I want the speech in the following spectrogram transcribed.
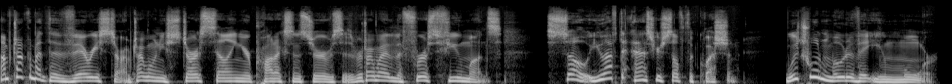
I'm talking about the very start. I'm talking when you start selling your products and services. We're talking about the first few months. So you have to ask yourself the question which would motivate you more?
